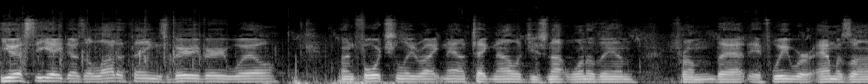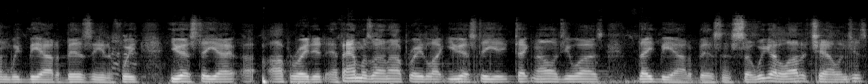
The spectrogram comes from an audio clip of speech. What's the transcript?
USDA does a lot of things very, very well. Unfortunately, right now, technology is not one of them. From that, if we were Amazon, we'd be out of business. And if we USDA uh, operated, if Amazon operated like USDA technology was, they'd be out of business. So we got a lot of challenges.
